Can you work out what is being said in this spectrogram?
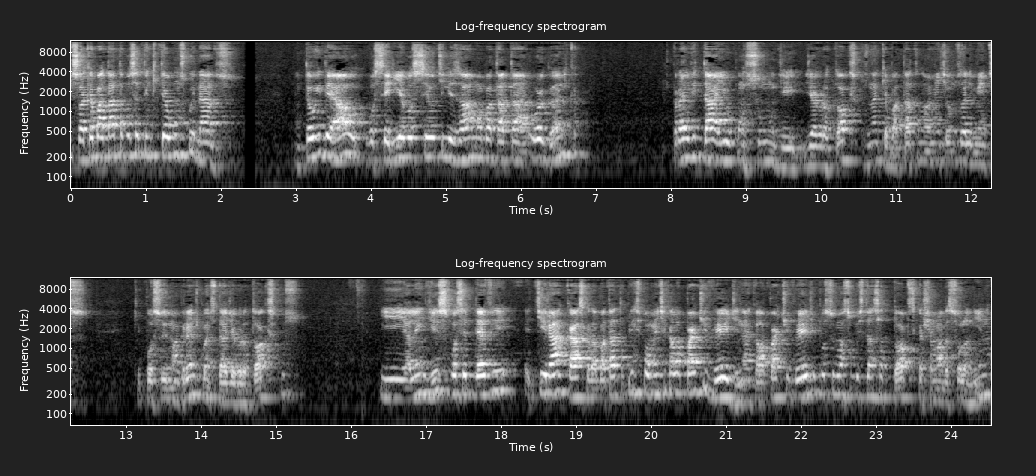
só que a batata você tem que ter alguns cuidados. Então o ideal seria você utilizar uma batata orgânica para evitar o consumo de, de agrotóxicos, né? que a batata normalmente é um dos alimentos que possui uma grande quantidade de agrotóxicos e além disso, você deve tirar a casca da batata, principalmente aquela parte verde, né? Aquela parte verde possui uma substância tóxica chamada solanina,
